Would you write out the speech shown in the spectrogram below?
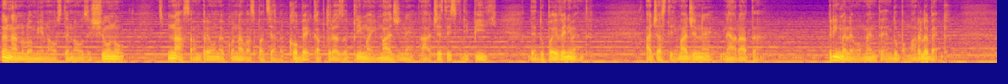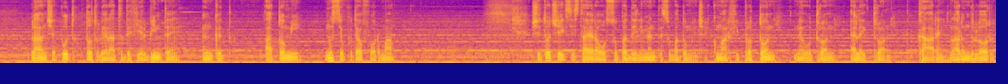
În anul 1991, NASA împreună cu nava spațială Kobe capturează prima imagine a acestei sclipiri de după eveniment. Această imagine ne arată primele momente după Marele Bang. La început, totul era atât de fierbinte încât atomii nu se puteau forma și tot ce exista era o supă de elemente subatomice, cum ar fi protoni, neutroni, electroni, care, la rândul lor,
